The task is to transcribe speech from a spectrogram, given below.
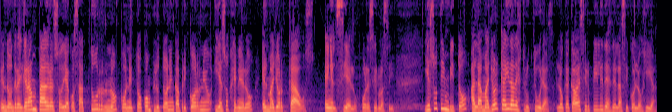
en donde el gran padre del zodíaco Saturno conectó con Plutón en Capricornio y eso generó el mayor caos en el cielo, por decirlo así. Y eso te invitó a la mayor caída de estructuras, lo que acaba de decir Pili desde la psicología.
